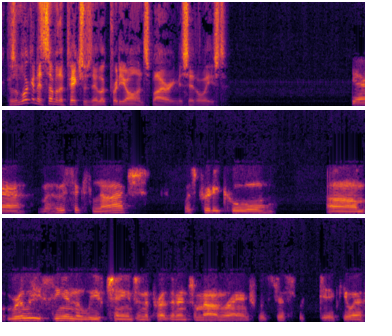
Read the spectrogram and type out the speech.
because I'm looking at some of the pictures; they look pretty awe inspiring, to say the least. Yeah, Mahoosuc Notch was pretty cool. Um, really seeing the leaf change in the presidential mountain range was just ridiculous.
